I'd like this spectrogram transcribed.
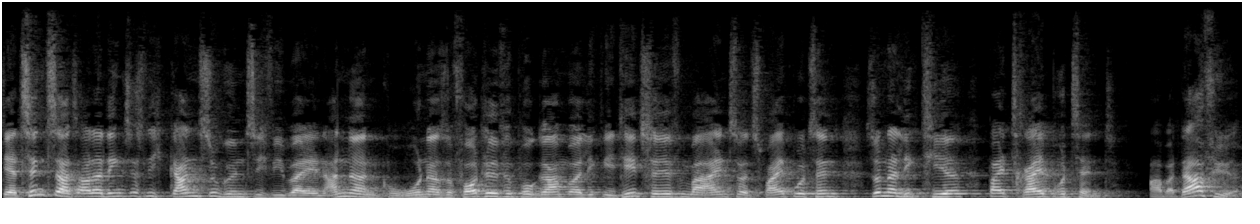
Der Zinssatz allerdings ist nicht ganz so günstig wie bei den anderen Corona-Soforthilfeprogrammen oder Liquiditätshilfen bei 1 oder 2 Prozent, sondern liegt hier bei 3 Prozent. Aber dafür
